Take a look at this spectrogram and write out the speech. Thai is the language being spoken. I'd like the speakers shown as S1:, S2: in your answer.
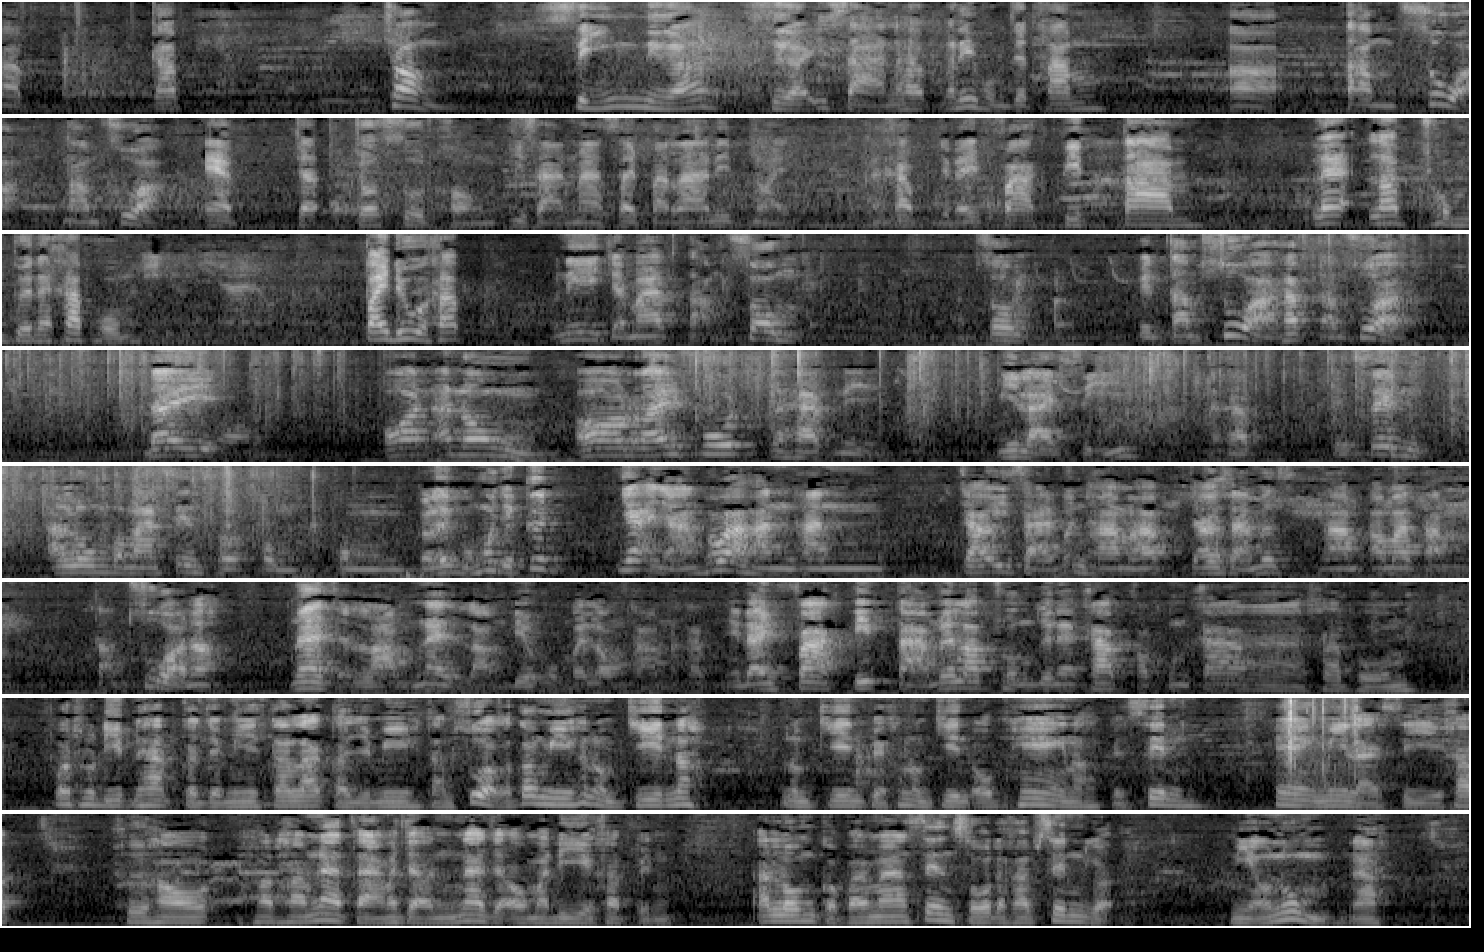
S1: ครับ กับช่องสิงห์เหนือเสืออีสานนะครับ วันนี้ผมจะทำอ่าตำซั่วต่ำซั่วแอบจะจดสูตรของอีสานมาใส่ปลาร้านิดหน่อยนะครับจะได้ฝากติดตามและรับชมด้วยนะครับผม ไปดูครับ วันนี้จะมาต่ำส้มต่ำส้มเป็นต่ำซั่วครับต่ำซั่วได้ออนอนงออไรฟูดนะครับนี่มีหลายสีนะครับ เป็นเส้น อารมณ์ประมาณเส้นสดผมผมก็เลยผมว่าจะกึดแย่อย่างเพราะว่าหันหันเจ้าอีสานเพิ่นทำครับ เจ้าอีสานเพิ่นทำเอามาตำตำซั่วเนาะน่าจะลำน่าจะลำเดี๋ยวผมไปลองทำนะครับยังได้ฝากติดตามและรับชมด้วยนะครับ ขอบคุณครับ อ่าครับผมวัตถุดิบนะครับก็จะมีตะลักก็จะมีตำซั่วก็ต้องมีขนมจีนเนาะขนมจีนเป็นขนมจีนอบแห้งเนาะเป็นเส้นแห้งมีหลายสีครับ คือเราเราทำหน้าตามันจะน่าจะออกมาดีครับ เป็นอารมณ์กับประมาณเส้นสดนะครับ เส้นก็เหนียวนุ่มนะ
